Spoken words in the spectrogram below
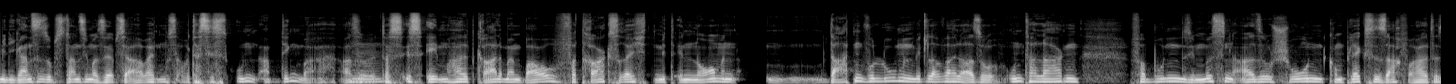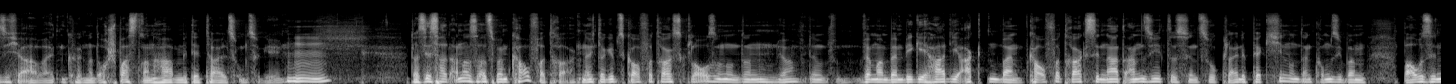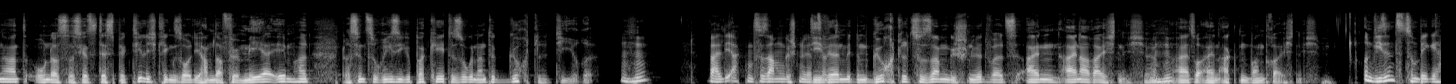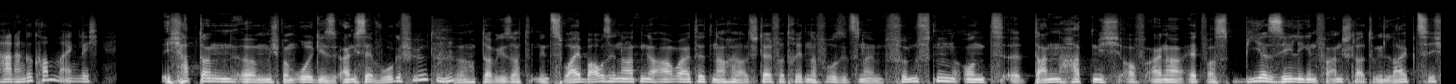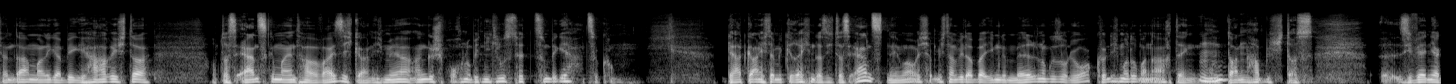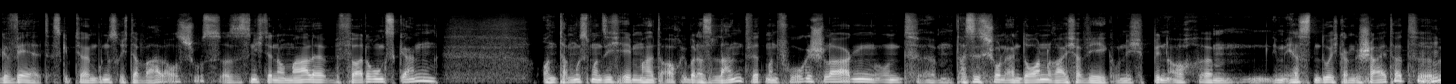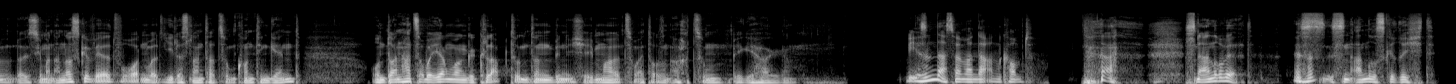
mir die ganze Substanz immer selbst erarbeiten muss, aber das ist unabdingbar. Also mhm. das ist eben halt gerade beim Bau Vertragsrecht mit enormen mm, Datenvolumen mittlerweile, also Unterlagen verbunden. Sie müssen also schon komplexe Sachverhalte sich erarbeiten können und auch Spaß dran haben, mit Details umzugehen. Mhm. Das ist halt anders als beim Kaufvertrag. Nicht? Da gibt es Kaufvertragsklauseln und dann, ja, wenn man beim BGH die Akten beim Kaufvertragssenat ansieht, das sind so kleine Päckchen und dann kommen sie beim Bausenat, ohne dass das jetzt despektierlich klingen soll, die haben dafür mehr eben halt. Das sind so riesige Pakete, sogenannte Gürteltiere. Mhm. Weil die Akten zusammengeschnürt die sind. Die werden mit einem Gürtel zusammengeschnürt, weil es ein, einer reicht nicht. Ja? Mhm. Also ein Aktenband reicht nicht. Und wie sind Sie zum BGH dann gekommen eigentlich? Ich habe dann äh, mich beim OLG eigentlich sehr wohl gefühlt. Mhm. Habe da, wie gesagt, in zwei Bausenaten gearbeitet, nachher als stellvertretender Vorsitzender im fünften. Und äh, dann hat mich auf einer etwas bierseligen Veranstaltung in Leipzig ein damaliger BGH-Richter, ob das ernst gemeint habe, weiß ich gar nicht mehr, angesprochen, ob ich nicht Lust hätte, zum BGH zu kommen. Der hat gar nicht damit gerechnet, dass ich das ernst nehme, aber ich habe mich dann wieder bei ihm gemeldet und gesagt, ja, könnte ich mal drüber nachdenken. Mhm. Und dann habe ich das äh, sie werden ja gewählt. Es gibt ja einen Bundesrichterwahlausschuss, also es ist nicht der normale Beförderungsgang. Und da muss man sich eben halt auch über das Land wird man vorgeschlagen und ähm, das ist schon ein dornreicher Weg. Und ich bin auch ähm, im ersten Durchgang gescheitert. Mhm. Äh, da ist jemand anders gewählt worden, weil jedes Land hat so ein Kontingent. Und dann hat es aber irgendwann geklappt und dann bin ich eben halt 2008 zum BGH gegangen. Wie ist denn das, wenn man da ankommt? ist eine andere Welt. Es ist ein anderes Gericht.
